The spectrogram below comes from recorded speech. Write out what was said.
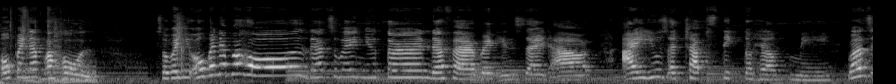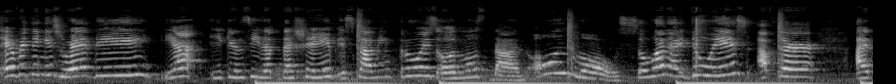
open up a hole. So when you open up a hole, that's when you turn the fabric inside out. I use a chopstick to help me. Once everything is ready, yeah, you can see that the shape is coming through. It's almost done. Almost. So what I do is, after I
